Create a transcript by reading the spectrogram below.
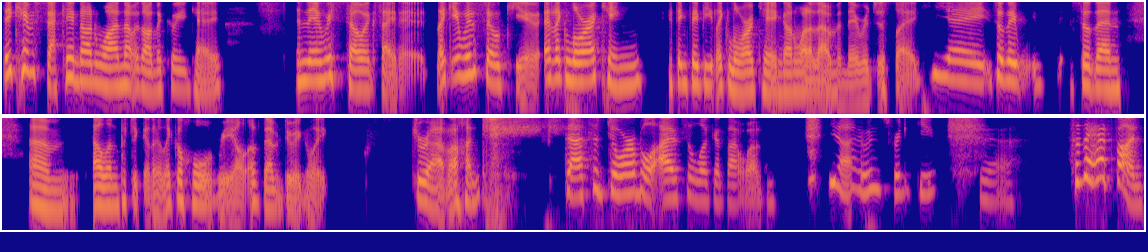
they came second on one that was on the Queen K. And they were so excited. Like it was so cute. And like Laura King, I think they beat like Laura King on one of them and they were just like, yay. So they so then um Ellen put together like a whole reel of them doing like Strava hunting. That's adorable. I have to look at that one. yeah, it was pretty cute. Yeah. So they had fun.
